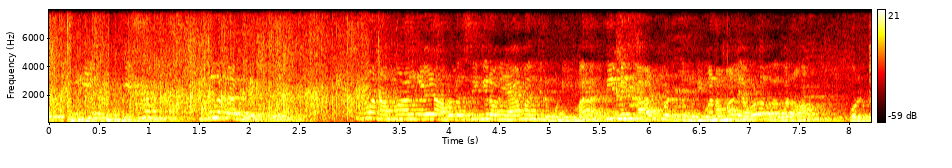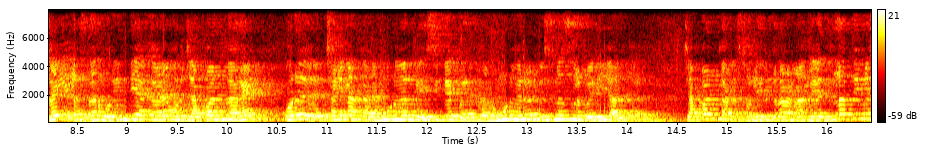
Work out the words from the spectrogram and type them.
ஒரு பெரிய பொக்கிஷம் இருக்கு சும்மா நம்ம ஆளுங்களே அவ்வளவு சீக்கிரம் ஏமாத்திட முடியுமா? தீமைக்கு ஆட்படுத்த முடியுமா? நம்மளால் எவ்வளவு விவரம்? ஒரு ட்ரெயின்ல சார் ஒரு இந்தியாக்காரன் ஒரு ஜப்பான்காரன் ஒரு சைனாக்காரன் மூணு பேர் பேசிட்டே போயிருக்காங்க மூணு பேரும் பிசினஸ்ல பெரிய ஆட்கள். ஜப்பான்காரன் சொல்லியிருக்கிறான் நாங்கள் எல்லாத்தையுமே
